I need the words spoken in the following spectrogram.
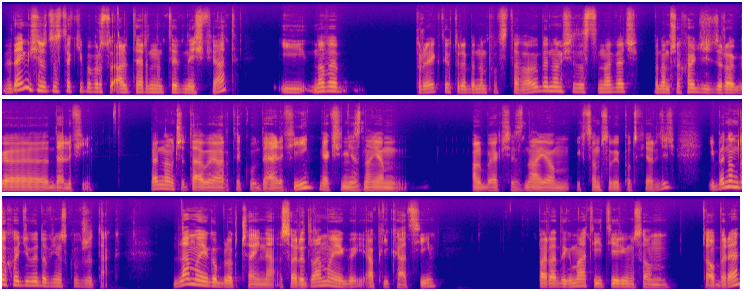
wydaje mi się, że to jest taki po prostu alternatywny świat i nowe projekty, które będą powstawały, będą się zastanawiać, będą przechodzić drogę Delphi. Będą czytały artykuł Delphi, jak się nie znają, albo jak się znają i chcą sobie potwierdzić, i będą dochodziły do wniosków, że tak, dla mojego blockchaina, sorry, dla mojej aplikacji paradygmaty Ethereum są dobre,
